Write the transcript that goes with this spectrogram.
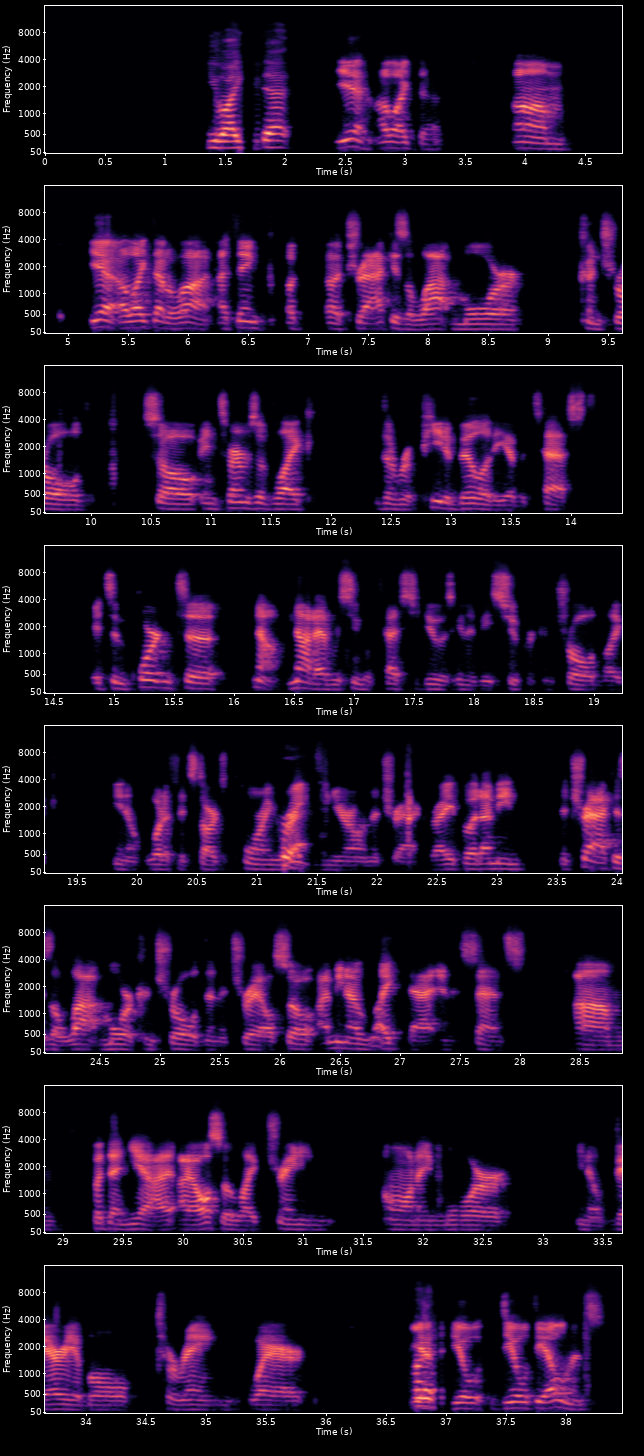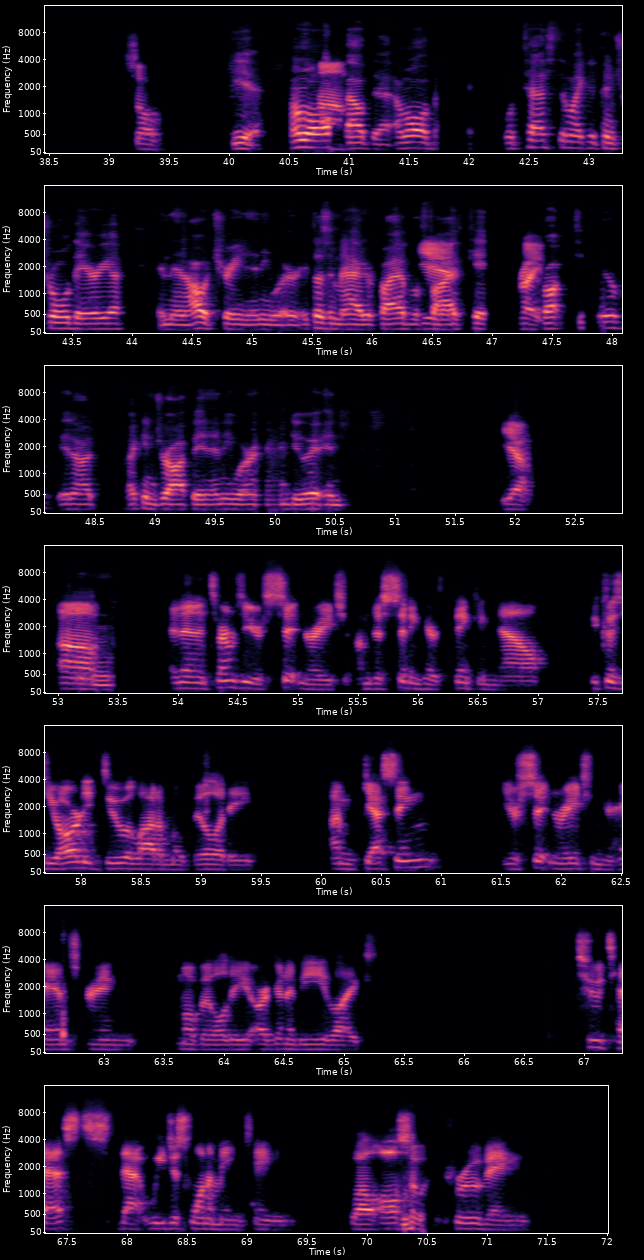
You like that? Yeah, I like that. Um, yeah, I like that a lot. I think a, a track is a lot more controlled. So in terms of like the repeatability of a test, it's important to now not every single test you do is going to be super controlled. Like, you know, what if it starts pouring rain when you're on the track, right? But I mean, the track is a lot more controlled than a trail. So I mean, I like that in a sense. Um, but then, yeah, I, I also like training on a more, you know, variable terrain where you have to deal deal with the elements. So, yeah, I'm all um, about that. I'm all about. We'll test in like a controlled area, and then I'll train anywhere. It doesn't matter if I have a yeah, 5K right. drop to do, and I I can drop in anywhere and do it. And yeah, um, mm-hmm. and then in terms of your sit and reach, I'm just sitting here thinking now because you already do a lot of mobility. I'm guessing your sit and reach and your hamstring mobility are going to be like two tests that we just want to maintain while also improving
